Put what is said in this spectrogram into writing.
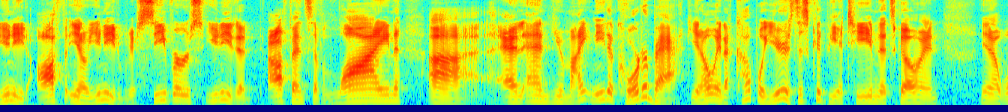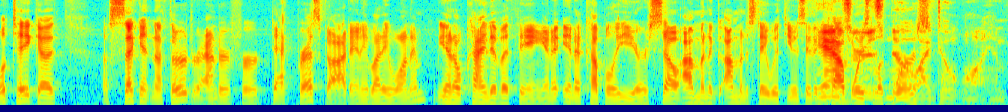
You need off, you know, you need receivers. You need an offensive line, uh, and and you might need a quarterback. You know, in a couple years, this could be a team that's going. You know, we'll take a, a second and a third rounder for Dak Prescott. Anybody want him? You know, kind of a thing in a, in a couple of years. So I'm gonna I'm gonna stay with you and say the, the Cowboys look no, worse. I don't want him.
